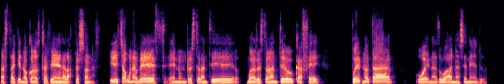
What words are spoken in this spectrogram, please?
hasta que no conozcas bien a las personas. Y de hecho alguna vez en un restaurante, bueno, restaurante o café, puedes notar, o en aduanas en el,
